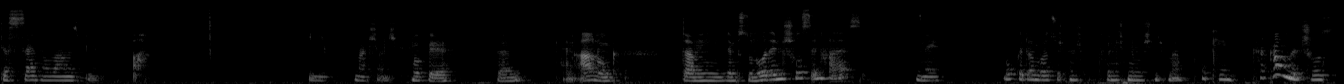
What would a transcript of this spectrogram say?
Das ist einfach warmes Bier. Bah. I, mag ich auch nicht. Okay. Dann, keine Ahnung. Dann nimmst du nur den Schuss in heiß. Nee. Okay, dann weiß ich nicht. Kenne ich nämlich nicht mehr. Okay. Kakao mit Schuss.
